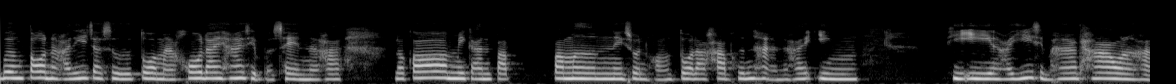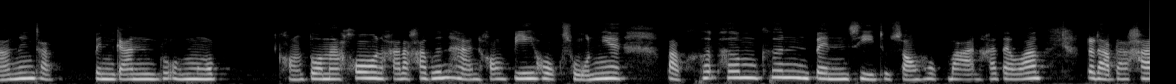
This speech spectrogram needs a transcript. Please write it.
เบื้องต้นนะคะ ที่จะซื้อตัวมาโคได้ห้าสิบเปอร์เซ็นตนะคะ แล้วก็มีการปรับประเมินในส่วนของตัวราคาพื้นฐานนะคะ อิง PE นะคะ 25 เท่านะคะ เนื่องจากเป็นการรวมงบ ของตัวมาโคนะคะ ราคาพื้นฐานของปี 60 เนี่ย ปรับเพิ่มขึ้นเป็น 4.26 บาทนะคะ แต่ว่าระดับราคา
